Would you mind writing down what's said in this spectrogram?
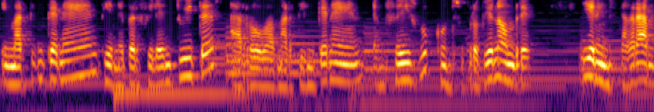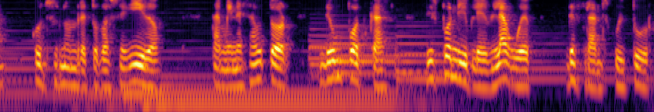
y Martin Quenén tiene perfil en Twitter, arroba Martin en Facebook con su propio nombre y en Instagram con su nombre todo seguido. También es autor de un podcast disponible en la web de France Culture.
